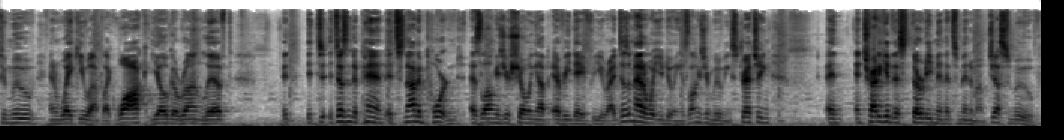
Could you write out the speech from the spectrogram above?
to move and wake you up, like walk, yoga, run, lift. It, it, it doesn't depend. It's not important as long as you're showing up every day for you, right? It doesn't matter what you're doing, as long as you're moving, stretching, and and try to give this 30 minutes minimum. Just move.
